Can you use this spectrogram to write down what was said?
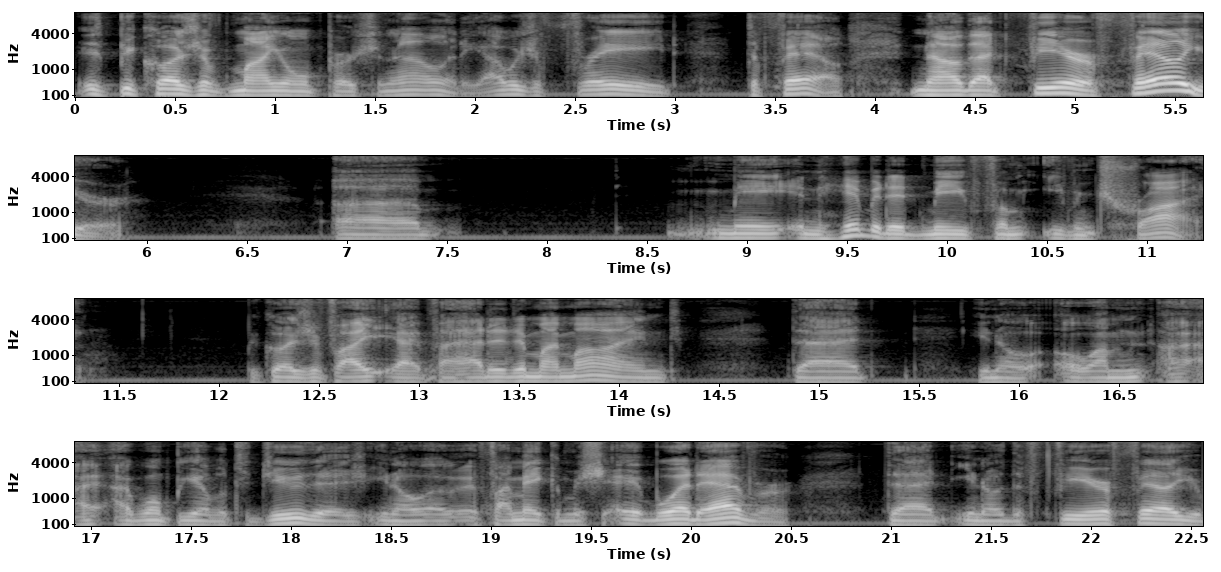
is because of my own personality. I was afraid to fail. Now that fear of failure uh, may inhibited me from even trying because if I if I had it in my mind that you know oh I'm I, I won't be able to do this you know if I make a mistake whatever that you know the fear of failure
